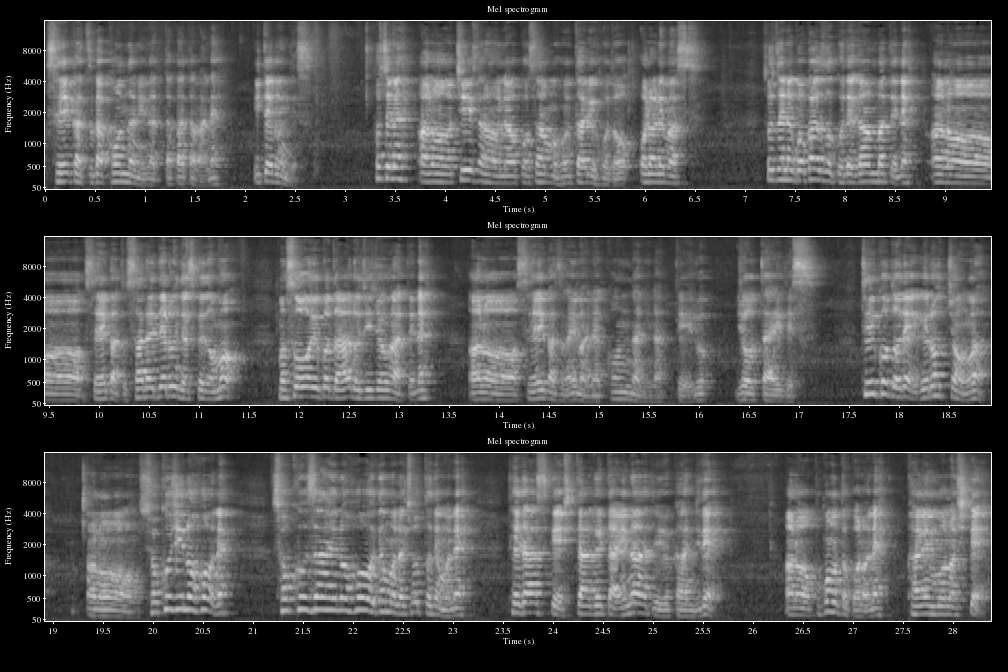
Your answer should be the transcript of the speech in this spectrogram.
生活が困難になった方がね、いてるんです。そしてね、あの、小さな、お子さんも2人ほどおられます。そしてね、ご家族で頑張ってね、あのー、生活されてるんですけども、まあそういうことある事情があってね、あのー、生活が今ね、困難になっている状態です。ということで、ゲロッチョンは、あのー、食事の方ね、食材の方でもね、ちょっとでもね、手助けしてあげたいなという感じで、あのここのところね、買い物して、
